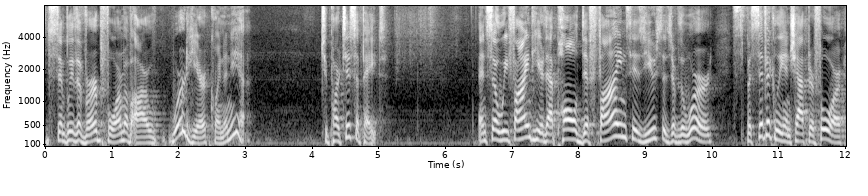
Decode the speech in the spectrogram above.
It's simply the verb form of our word here, koinonia, to participate. And so we find here that Paul defines his usage of the word specifically in chapter 4,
